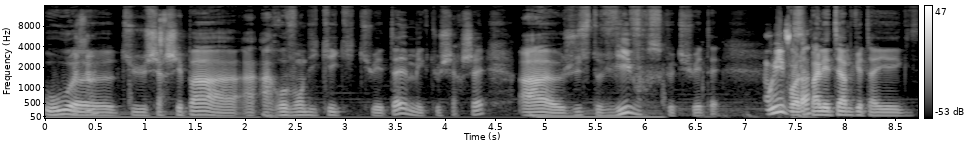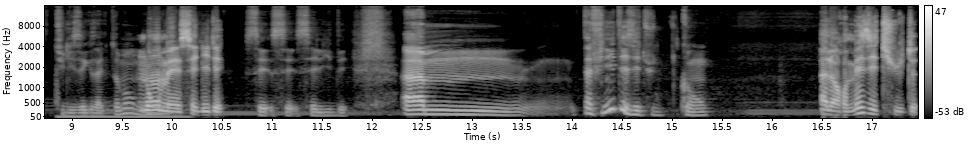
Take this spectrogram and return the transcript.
où euh, tu cherchais pas à, revendiquer qui tu étais, mais que tu cherchais à euh, juste vivre ce que tu étais. Oui, voilà. C'est pas les termes que tu as utilisés exactement. non, mais c'est l'idée. C'est l'idée. Euh, T'as fini tes études quand? Alors, mes études,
